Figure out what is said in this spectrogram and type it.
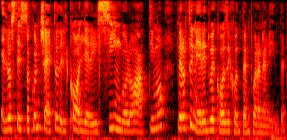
è lo stesso concetto del cogliere il singolo attimo per ottenere due cose contemporaneamente.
